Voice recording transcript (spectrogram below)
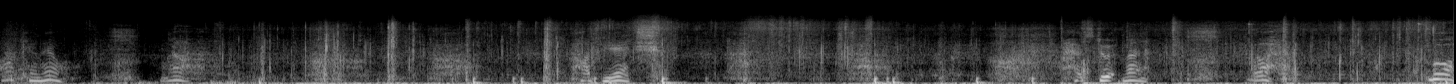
Fucking hell. Ah. At the edge. Let's do it, man. Ah. Oh.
